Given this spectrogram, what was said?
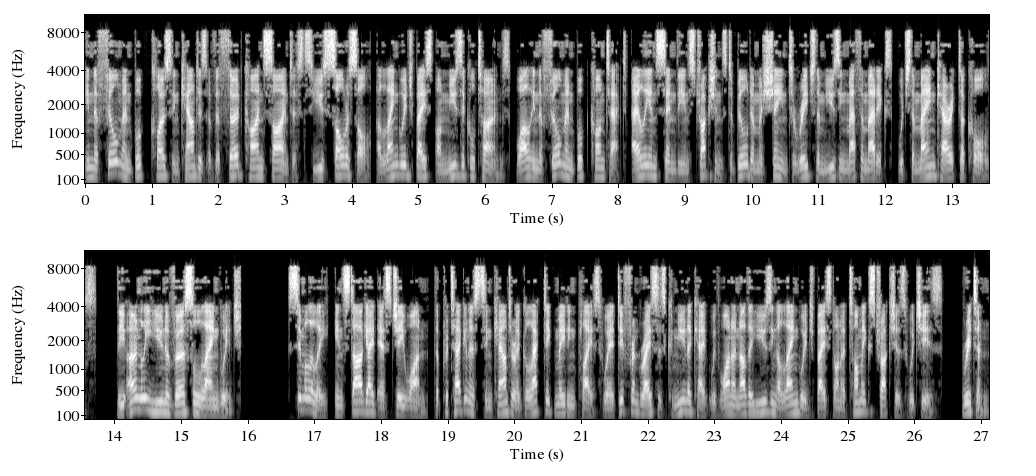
In the film and book Close Encounters of the Third Kind scientists use Solresol, a language based on musical tones, while in the film and book Contact, aliens send the instructions to build a machine to reach them using mathematics, which the main character calls, "...the only universal language." Similarly, in Stargate SG-1, the protagonists encounter a galactic meeting place where different races communicate with one another using a language based on atomic structures which is «written»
